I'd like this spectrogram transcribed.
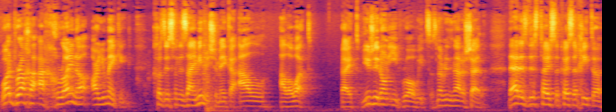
What bracha achroina are you making? Because it's from the zayin minim. You should make a al ala what? Right? Usually don't eat raw wheat, so it's not really not a shaila. That is this taisa kaisa chita.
